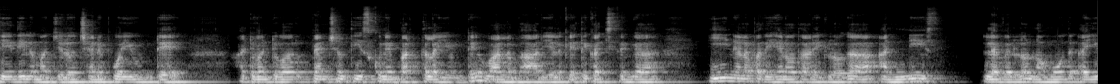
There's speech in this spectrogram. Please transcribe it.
తేదీల మధ్యలో చనిపోయి ఉంటే అటువంటి వారు పెన్షన్ తీసుకునే భర్తలు అయి ఉంటే వాళ్ళ భార్యలకైతే ఖచ్చితంగా ఈ నెల పదిహేనవ తారీఖులోగా అన్ని లెవెల్లో నమోదు అయి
